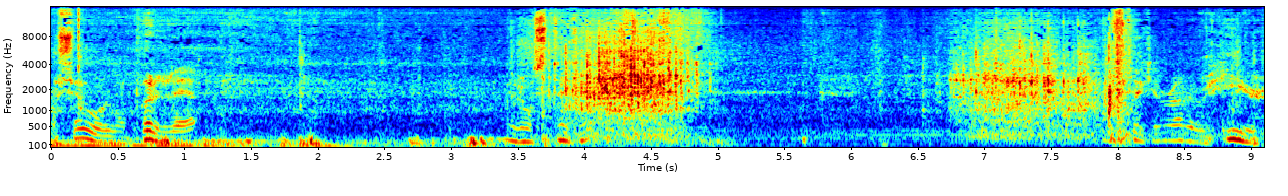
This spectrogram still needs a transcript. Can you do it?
I'll show you where we're gonna put it at. It'll stick it. Stick it right over here.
